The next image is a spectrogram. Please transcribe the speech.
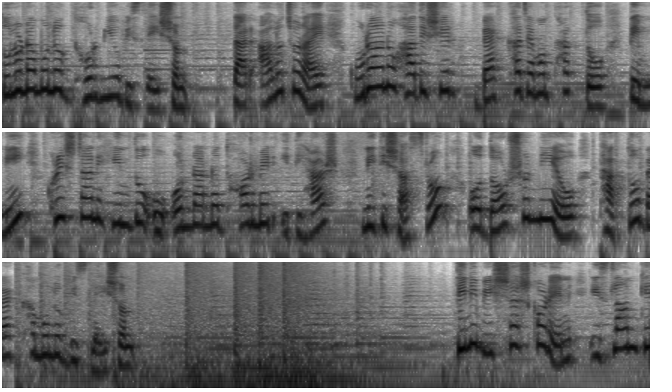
তুলনামূলক ধর্মীয় বিশ্লেষণ। তার আলোচনায় কুরআন ও হাদিসের ব্যাখ্যা যেমন থাকত, তেমনি খ্রিস্টান, হিন্দু ও অন্যান্য ধর্মের ইতিহাস, নীতিশাস্ত্র ও দর্শন নিয়েও থাকত ব্যাখ্যামূলক বিশ্লেষণ। তিনি বিশ্বাস করেন, ইসলামকে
